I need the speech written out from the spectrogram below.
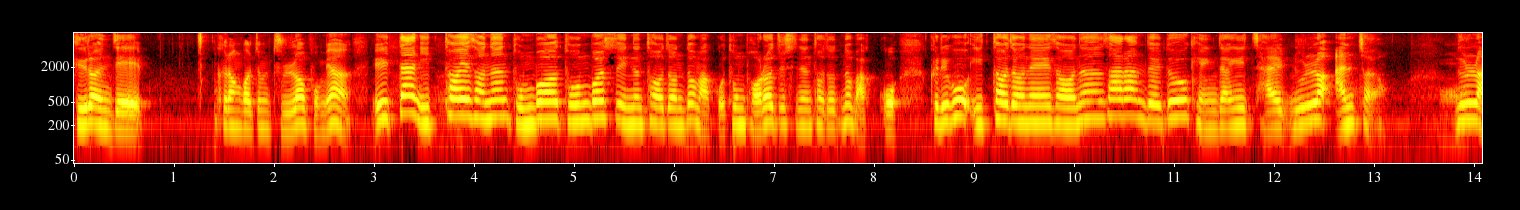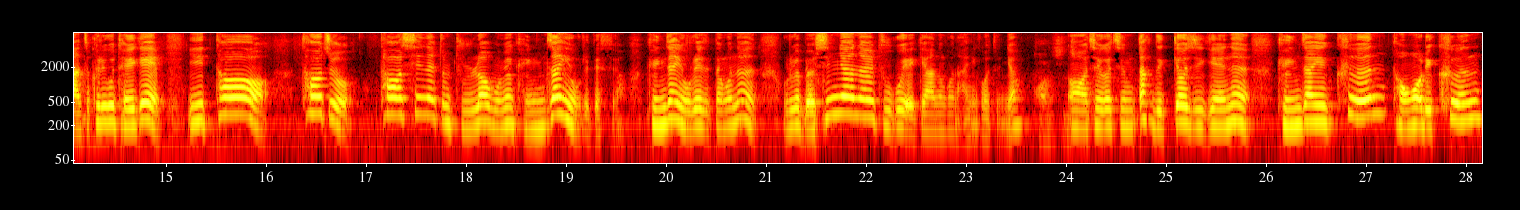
그런 이제 그런 걸 좀 둘러보면 일단 이 터에서는 돈벌돈 벌 수 있는 터전도 맞고 돈 벌어줄 수 있는 터전도 맞고 그리고 이 터전에서는 사람들도 굉장히 잘 눌러 앉혀요. 어. 눌러 앉혀. 그리고 되게 이 터, 터주, 터 신을 좀 둘러보면 굉장히 오래됐어요. 굉장히 오래됐던 거는 우리가 몇십 년을 두고 얘기하는 건 아니거든요. 아 어, 제가 지금 딱 느껴지기에는 굉장히 큰, 덩어리 큰,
